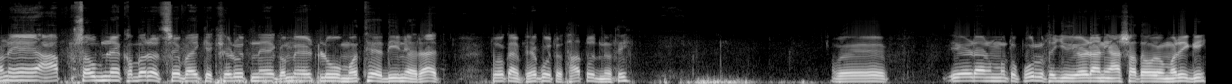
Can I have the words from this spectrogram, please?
અને આપ સૌને ખબર જ છે ભાઈ કે ખેડૂતને ગમે એટલું મથે, દીને, રાત તો કાંઈ ભેગું તો થતું જ નથી. હવે એડાનું તો પૂરું થઈ ગયું. એડાની આશા તો હવે મરી ગઈ.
